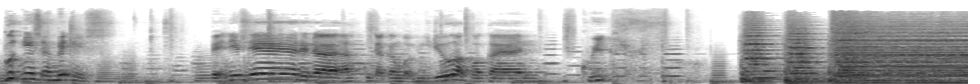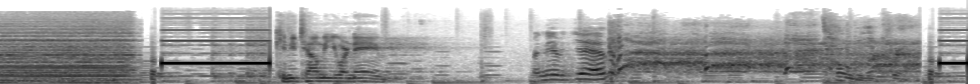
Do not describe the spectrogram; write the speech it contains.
good news and bad news. Bad news dia adalah aku takkan buat video, aku akan quit. Can you tell me your name? My name is Jeff. Holy crap.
